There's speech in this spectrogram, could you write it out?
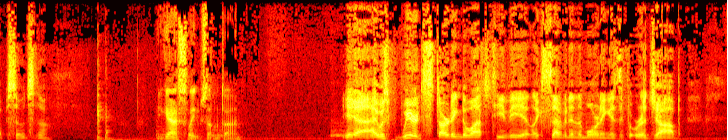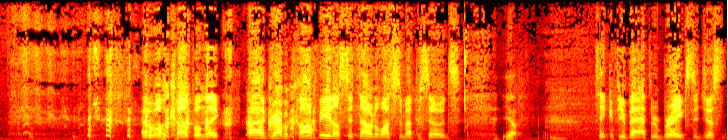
episodes though. You gotta sleep sometime. Yeah, it was weird starting to watch TV at like seven in the morning as if it were a job. I woke up. I'm like, uh, grab a coffee and I'll sit down and watch some episodes. Yep. Take a few bathroom breaks and just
